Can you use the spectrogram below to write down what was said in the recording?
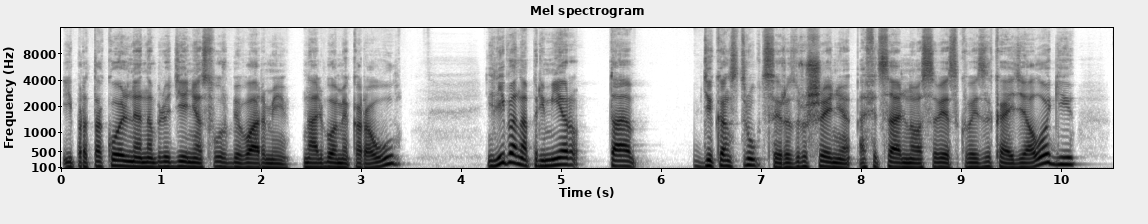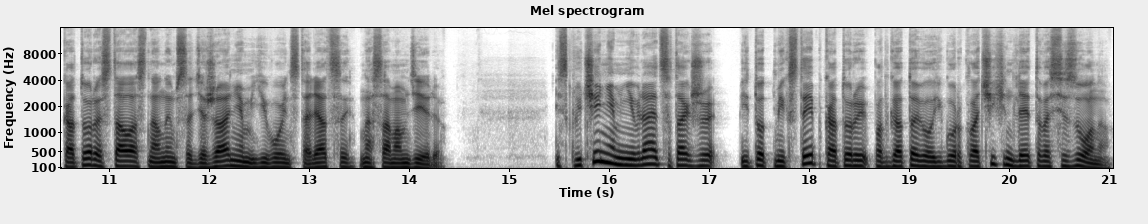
и протокольное наблюдение о службе в армии на альбоме «Караул», либо, например, та деконструкция и разрушение официального советского языка идеологии – которое стало основным содержанием его инсталляции на самом деле. Исключением не является также и тот микстейп, который подготовил Егор Клачихин для этого сезона.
